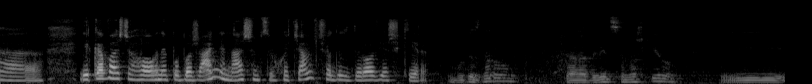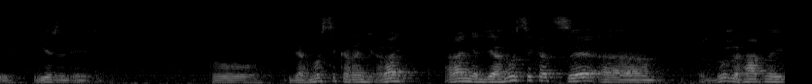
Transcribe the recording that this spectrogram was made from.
Е, Яке ваше головне побажання нашим слухачам щодо здоров'я шкіри? Бути здоровим та дивитися на шкіру. І якщо, то діагностика, рання, ран- рання діагностика це е, дуже гарний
